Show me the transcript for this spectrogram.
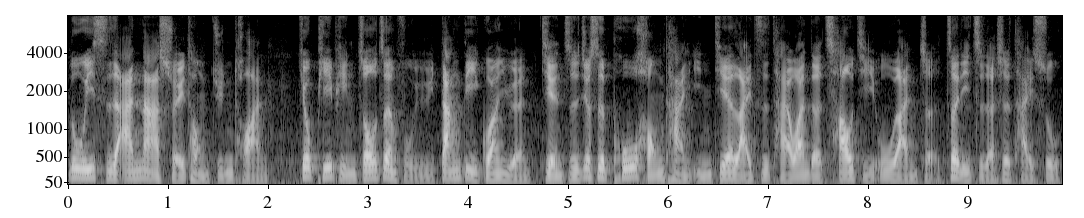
路易斯安那水桶军团。就批评州政府与当地官员简直就是铺红毯迎接来自台湾的超级污染者，这里指的是台塑。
